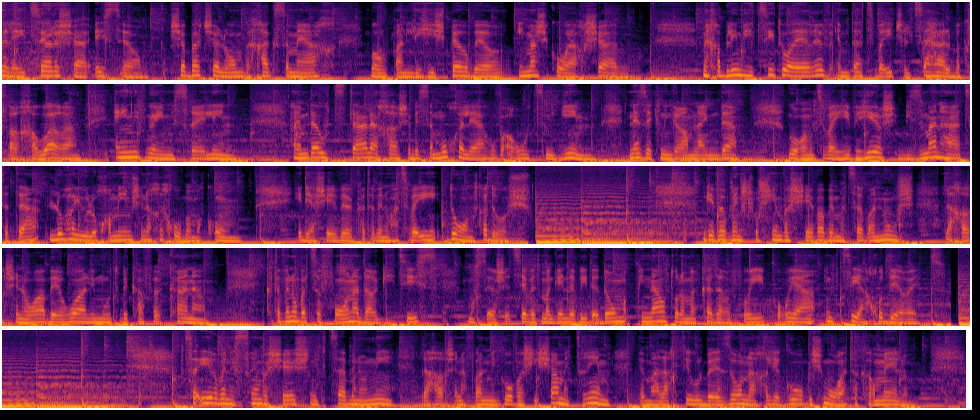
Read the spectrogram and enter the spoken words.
גלי צה"ל לשעה עשר, שבת שלום וחג שמח, באולפן ליהי שפרבר, עם מה שקורה עכשיו. מחבלים הציתו הערב עמדה צבאית של צה"ל בכפר חווארה, אין נפגעים ישראלים. העמדה הוצתה לאחר שבסמוך אליה הובערו צמיגים. נזק נגרם לעמדה. גורם צבאי הבהיר שבזמן ההצתה לא היו לוחמים שנכחו במקום. ידיעה שהעביר כתבנו הצבאי דורון קדוש. גבר בן 37 במצב אנוש, לאחר שנורה באירוע אלימות בכפר כנא. כתבנו בצפון, הדר גיציס, מוסר שצוות מגן דוד אדום פינה אותו למרכז הרפואי פוריה עם פציעה חודרת. צעיר בן 26 נפצע בינוני לאחר שנפל מגובה שישה מטרים במהלך טיול באזור נחל יגור בשמורת הכרמל.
